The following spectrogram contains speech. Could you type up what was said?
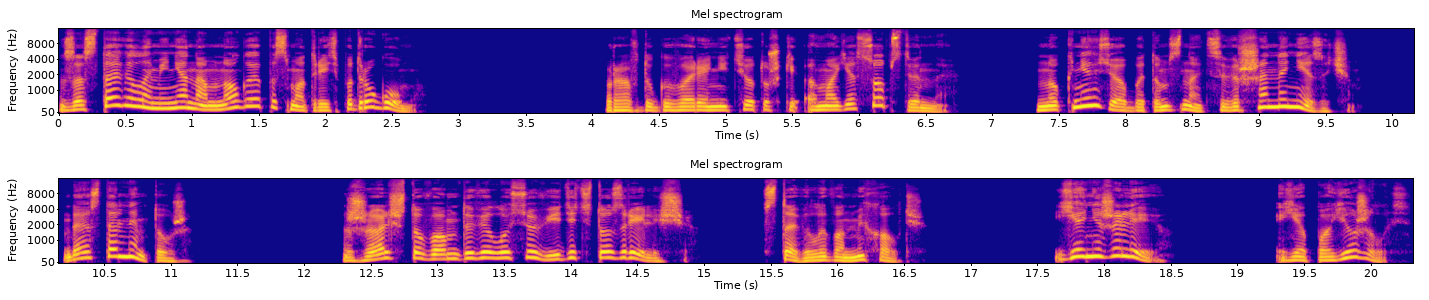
заставила меня на многое посмотреть по-другому. Правду говоря, не тетушки, а моя собственная. Но князю об этом знать совершенно незачем. Да и остальным тоже. «Жаль, что вам довелось увидеть то зрелище», — вставил Иван Михайлович. «Я не жалею». Я поежилась.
